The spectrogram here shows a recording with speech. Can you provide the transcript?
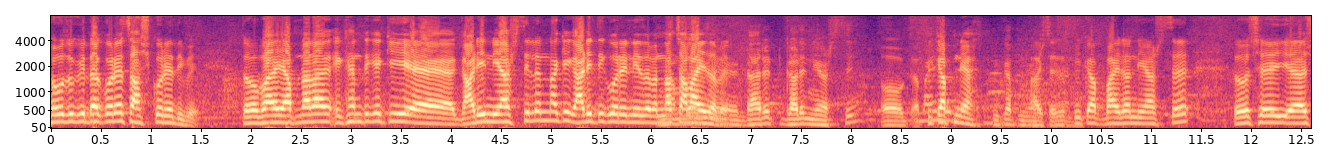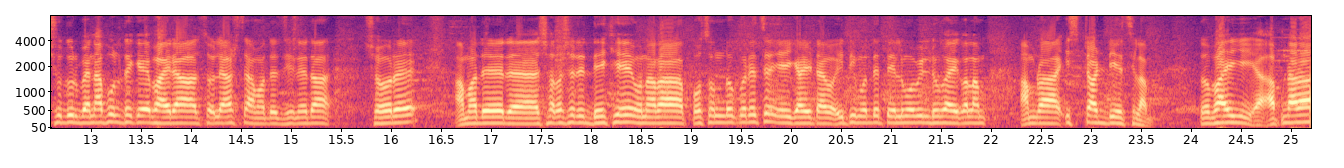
সহযোগিতা করে চাষ করে দিবে। তো ভাই আপনারা এখান থেকে কি গাড়ি নিয়ে আসছিলেন নাকি গাড়িতে করে নিয়ে যাবেন না চালাই যাবে? ডাইরেক্ট গাড়ি নিয়ে আসছি। ও পিক আপ নিয়ে পিক আপ নিয়ে আচ্ছা পিক আপ ভাইরা নিয়ে আসছে। তো সেই সুদূর বেনাপুল থেকে ভাইরা চলে আসছে আমাদের ঝিনেদা শহরে। আমাদের সরাসরি দেখে ওনারা পছন্দ করেছে। এই গাড়িটা ইতিমধ্যে তেল মোবিল ঢুকাই গেলাম আমরা স্টার্ট দিয়েছিলাম। তো ভাই আপনারা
